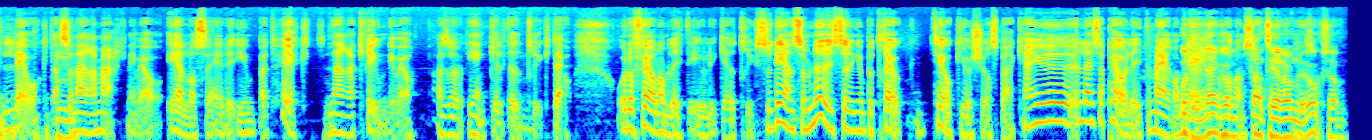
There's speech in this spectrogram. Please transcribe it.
lågt, alltså nära marknivå. Eller så är det ympat högt, nära kronnivå. Alltså enkelt uttryckt då. Och då får de lite olika uttryck. Så den som nu är sugen på Tokyo-körsbär kan ju läsa på lite mer om Och det. det lägger de planterar de nu också.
